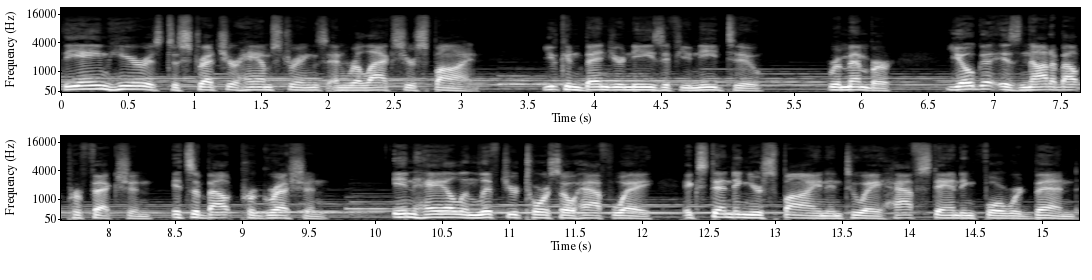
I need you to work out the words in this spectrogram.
the aim here is to stretch your hamstrings and relax your spine. You can bend your knees if you need to. Remember, yoga is not about perfection, it's about progression. Inhale and lift your torso halfway, extending your spine into a half-standing forward bend.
